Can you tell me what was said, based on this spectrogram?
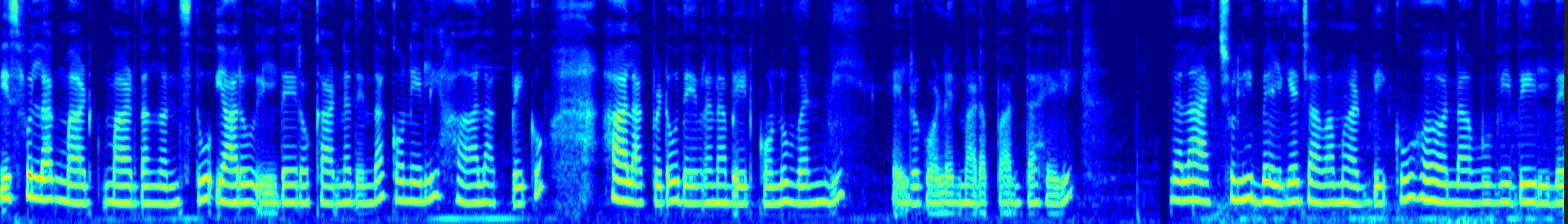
ಪೀಸ್ಫುಲ್ಲಾಗಿ ಮಾಡಿ, ಮಾಡ್ದಂಗೆ ಅನಿಸ್ತು. ಯಾರೂ ಇಲ್ಲದೆ ಇರೋ ಕಾರಣದಿಂದ ಕೊನೆಯಲ್ಲಿ ಹಾಲು ಹಾಕಬೇಕು ಹಾಲು ಹಾಕ್ಬಿಟ್ಟು ದೇವ್ರನ್ನ ಬೇಡ್ಕೊಂಡು ಬಂದ್ವಿ. ಎಲ್ರಿಗೂ ಒಳ್ಳೇದು ಮಾಡಪ್ಪ ಅಂತ ಹೇಳಿ. ಇದೆಲ್ಲ ಆ್ಯಕ್ಚುಲಿ ಬೆಳಗ್ಗೆ ಜಾವ ಮಾಡಬೇಕು. ನಾವು ವಿಧಿ ಇಲ್ಲದೆ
